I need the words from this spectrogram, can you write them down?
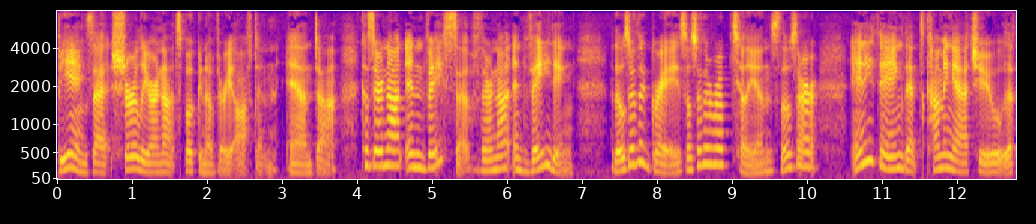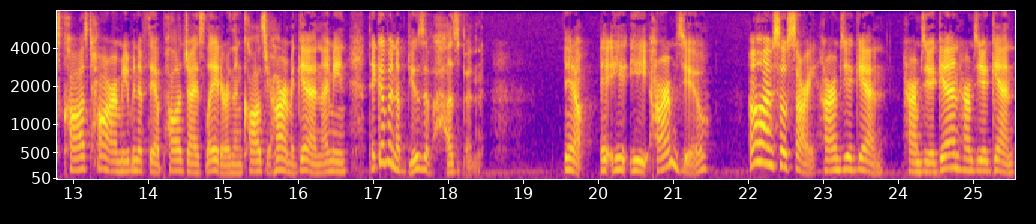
beings that surely are not spoken of very often. And because uh, they're not invasive, they're not invading. Those are the grays, those are the reptilians, those are anything that's coming at you that's caused harm, even if they apologize later and then cause you harm again. I mean, think of an abusive husband you know, he, he harms you. Oh, I'm so sorry. Harms you again. Harms you again, harms you again.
